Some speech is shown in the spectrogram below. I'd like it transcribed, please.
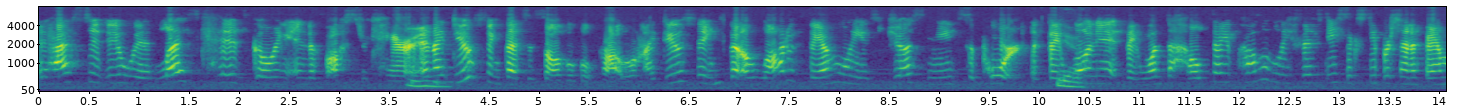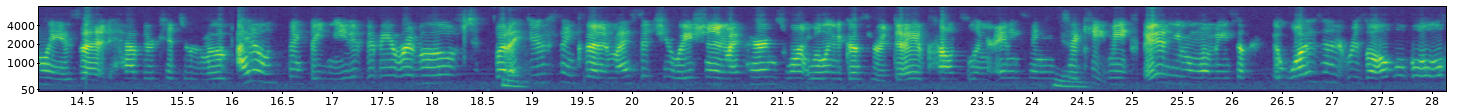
it has to do with less kids going into foster care. And I mm. do think that's a solvable problem. I do think that a lot of families just need support. They Yeah. want it, they want the help. Say probably 50, 60% of families that have their kids removed, I don't think they needed to be removed. But I hmm. do think that in my situation, my parents weren't willing to go through a day of counseling or anything Yeah. to keep me. They didn't even want me. So it wasn't resolvable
